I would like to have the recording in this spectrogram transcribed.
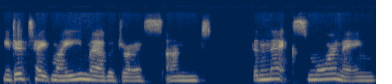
he did take my email address and the next morning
